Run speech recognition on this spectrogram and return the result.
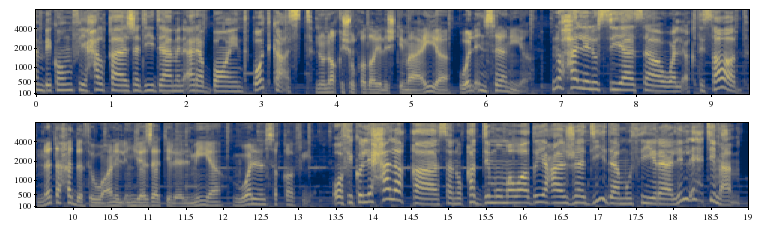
أهلا بكم في حلقة جديدة من أرب بوينت بودكاست نناقش القضايا الاجتماعية والإنسانية. نحلل السياسة والاقتصاد. نتحدث عن الإنجازات العلمية والثقافية. وفي كل حلقة سنقدم مواضيع جديدة مثيرة للاهتمام.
